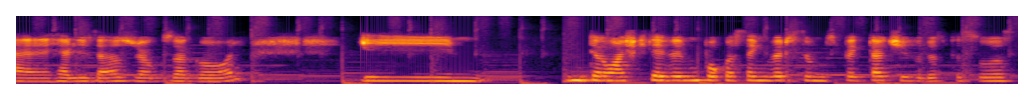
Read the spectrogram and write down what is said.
é, realizar os jogos agora. E então acho que teve um pouco essa inversão de expectativa das pessoas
